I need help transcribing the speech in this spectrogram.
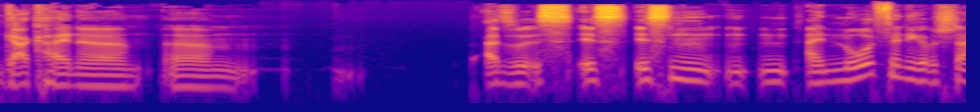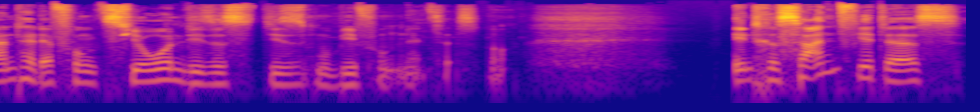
gar keine, ähm, also es ist, ist ein, ein notwendiger Bestandteil der Funktion dieses, dieses Mobilfunknetzes. So. Interessant wird das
